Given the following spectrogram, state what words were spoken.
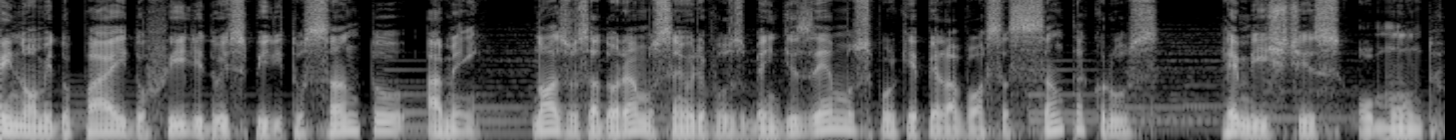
Em nome do Pai, do Filho e do Espírito Santo. Amém. Nós os adoramos, Senhor, e vos bendizemos, porque pela vossa Santa Cruz remistes o mundo.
